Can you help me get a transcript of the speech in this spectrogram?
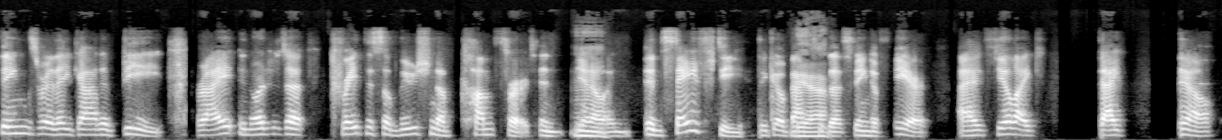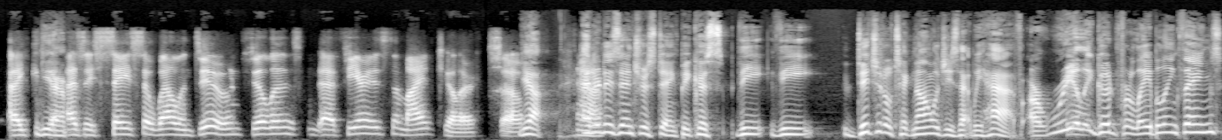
things where they gotta be, right? In order to create this illusion of comfort and you mm. know and, and safety to go back yeah. to the thing of fear. I feel like that you know, I, yeah. as they say so well in Dune, feel is, uh, fear is the mind killer. So yeah. yeah, and it is interesting because the the digital technologies that we have are really good for labeling things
